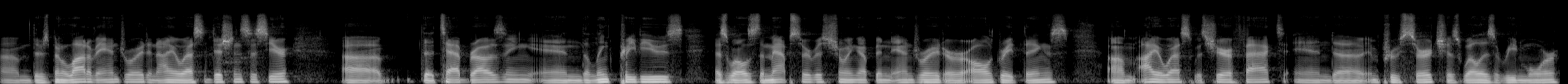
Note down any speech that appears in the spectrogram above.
Um, there's been a lot of Android and iOS additions this year. Uh, the tab browsing and the link previews, as well as the map service showing up in Android, are all great things. Um, iOS with share of fact and uh, improved search, as well as a read more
